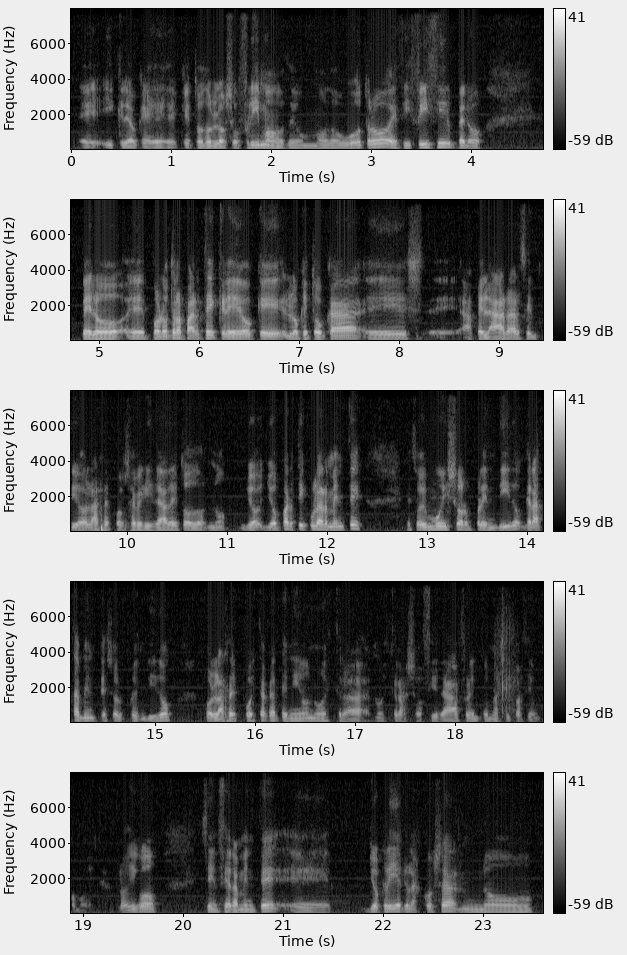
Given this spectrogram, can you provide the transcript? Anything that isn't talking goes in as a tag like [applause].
y creo que, que todos lo sufrimos de un modo u otro, es difícil, pero pero eh, por otra parte creo que lo que toca es eh, apelar al sentido de la responsabilidad de todos, ¿no? Yo, yo particularmente estoy muy sorprendido, gratamente sorprendido con la respuesta que ha tenido nuestra, nuestra sociedad frente a una situación como esta. Lo digo sinceramente, eh, yo creía que las cosas no,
